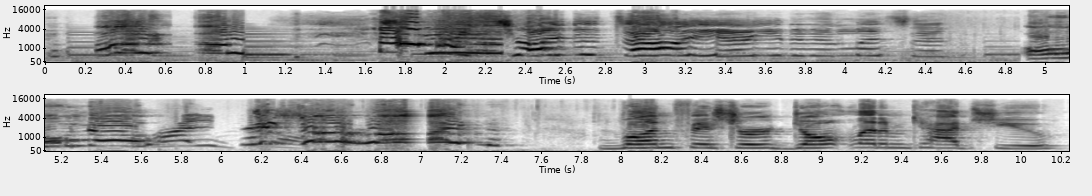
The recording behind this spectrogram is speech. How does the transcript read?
Oh no! I tried to tell you. You didn't listen. Oh no! Fisher, run! Run, Fisher. Don't let him catch you.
